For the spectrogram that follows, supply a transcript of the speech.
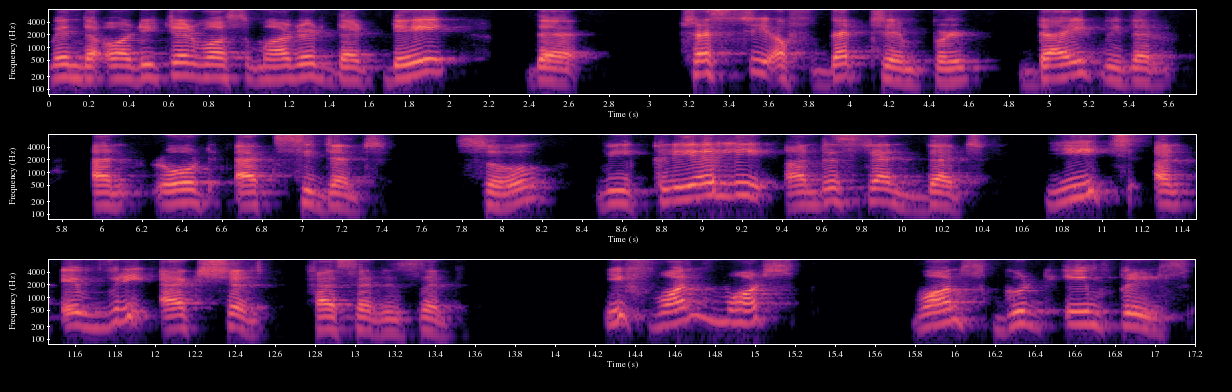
when the auditor was murdered that day, the trustee of that temple died with a, an road accident. So we clearly understand that each and every action has a result. If one wants, wants good imprints,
